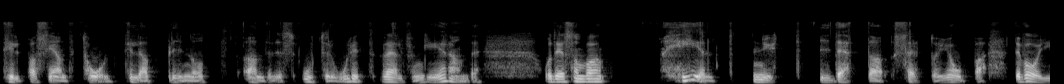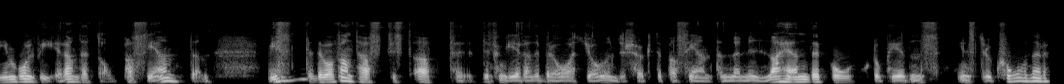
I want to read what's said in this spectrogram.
till patient 12 till att bli något alldeles otroligt välfungerande. Och det som var helt nytt i detta sätt att jobba, det var ju involverandet av patienten. Visst, mm. det var fantastiskt att det fungerade bra att jag undersökte patienten med mina händer på ortopedens instruktioner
